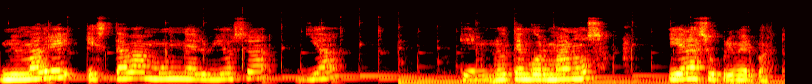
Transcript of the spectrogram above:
Mi madre estaba muy nerviosa ya que no tengo hermanos y era su primer parto.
